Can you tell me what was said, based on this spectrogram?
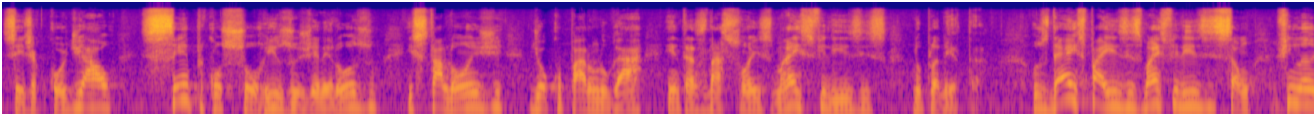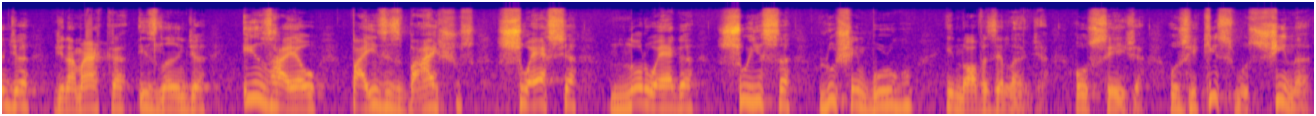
seja cordial, sempre com sorriso generoso, está longe de ocupar um lugar entre as nações mais felizes no planeta. Os dez países mais felizes são Finlândia, Dinamarca, Islândia, Israel, Países Baixos, Suécia, Noruega, Suíça, Luxemburgo e Nova Zelândia. Ou seja, os riquíssimos China,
